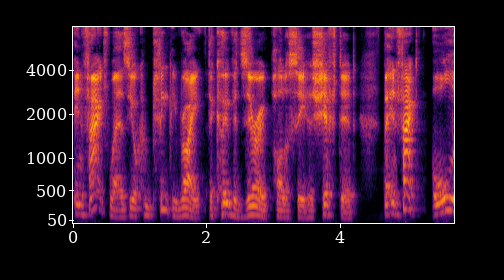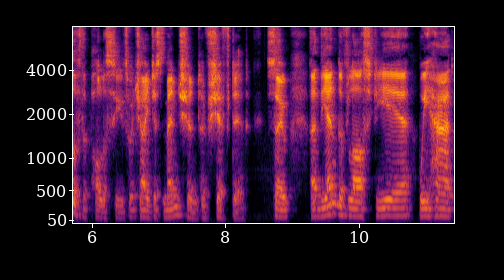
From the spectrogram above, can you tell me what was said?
in fact, Wes, you're completely right. The COVID zero policy has shifted. But in fact, all of the policies which I just mentioned have shifted. So at the end of last year, we had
